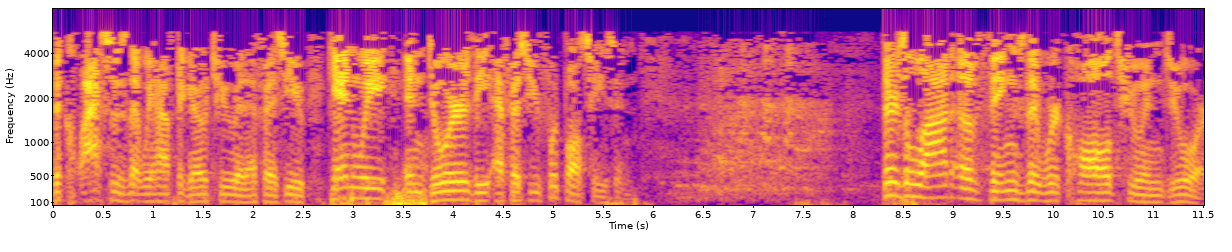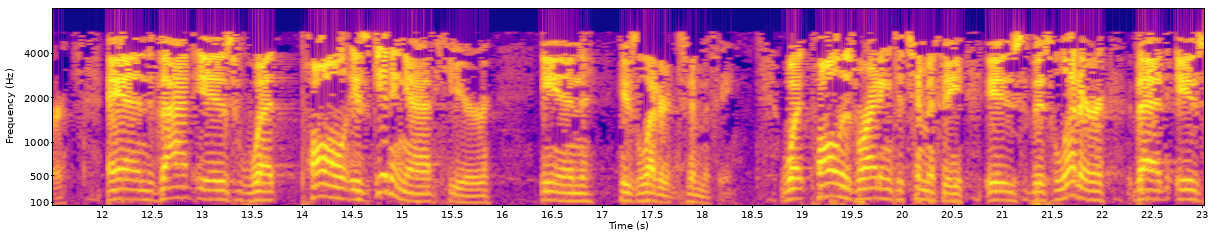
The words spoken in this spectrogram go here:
the classes that we have to go to at FSU? Can we endure the FSU football season? There's a lot of things that we're called to endure. And that is what Paul is getting at here in his letter to Timothy what Paul is writing to Timothy is this letter that is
